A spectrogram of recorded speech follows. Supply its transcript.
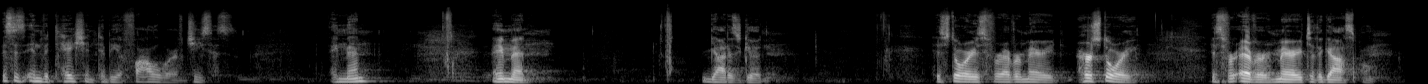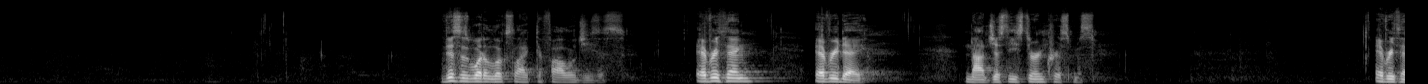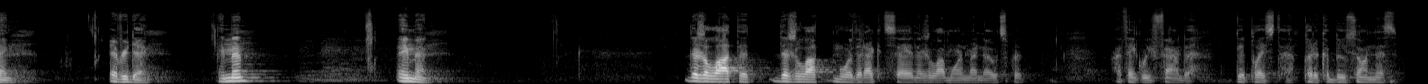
This is invitation to be a follower of Jesus. Amen. Amen. God is good. His story is forever married. Her story is forever married to the gospel. This is what it looks like to follow Jesus. Everything, every day, not just Easter and Christmas. Everything, every day. Amen? Amen. Amen. There's a lot that there's a lot more that I could say, and there's a lot more in my notes, but I think we've found a good place to put a caboose on this.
